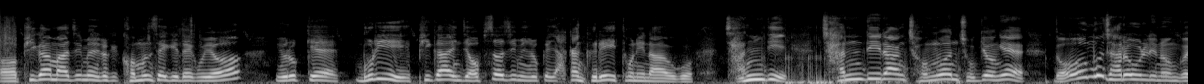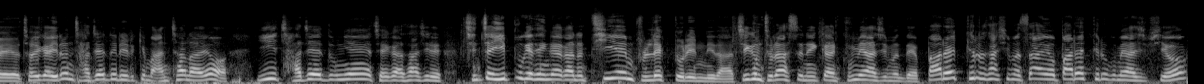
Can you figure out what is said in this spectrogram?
어, 비가 맞으면 이렇게 검은색이 되고요. 요렇게 물이 비가 이제 없어지면 이렇게 약간 그레이 톤이 나오고 잔디 잔디랑 정원 조경에 너무 잘 어울리는 거예요. 저희가 이런 자재들이 이렇게 많잖아요. 이 자재 중에 제가 사실 진짜 이쁘게 생각하는 TM 블랙돌입니다. 지금 들어왔으니까 구매하시면 돼요. 파레트로 사시면 싸요. 파레트로 구매하십시오.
